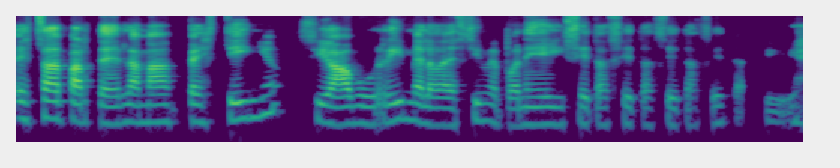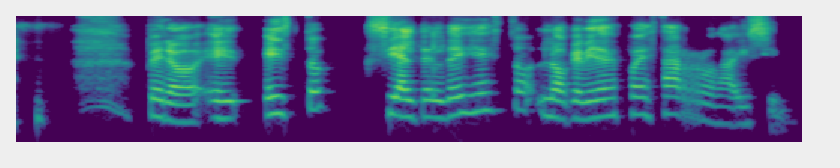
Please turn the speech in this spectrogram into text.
esta, parte es la más pestiño. Si os aburrís, me lo decís, me ponéis Z, Z, Z, Z. Pero eh, esto, si entendéis esto, lo que viene después está rodadísimo.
